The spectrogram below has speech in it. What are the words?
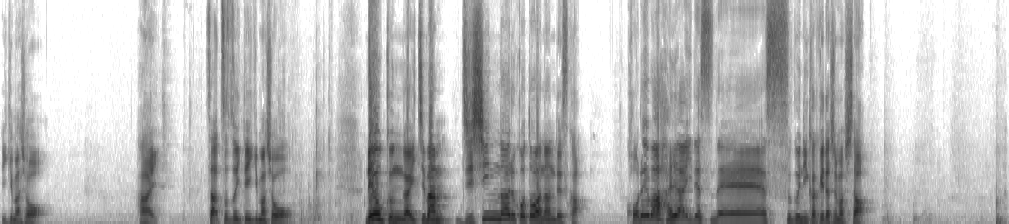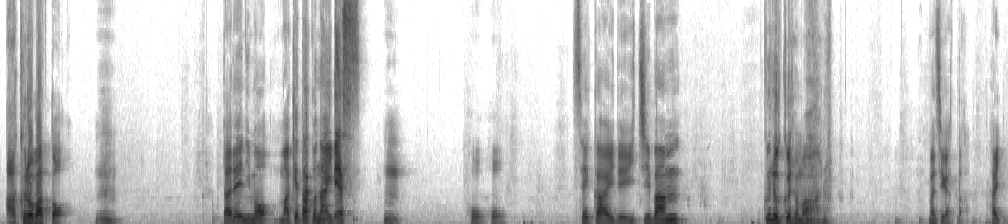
行きましょう。はい。さあ、続いていきましょう。レオくんが一番自信のあることは何ですか？これは早いですね。すぐに書き出しました。アクロバット。うん。誰にも負けたくないです。うん。ほうほう。世界で一番くるくる回る。間違った。はい。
